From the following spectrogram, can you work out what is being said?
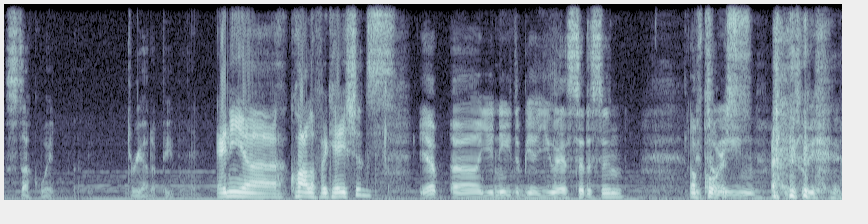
Stuck with three other people. Any uh qualifications? Yep. Uh, you need to be a U.S. citizen. Of course. between- between-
